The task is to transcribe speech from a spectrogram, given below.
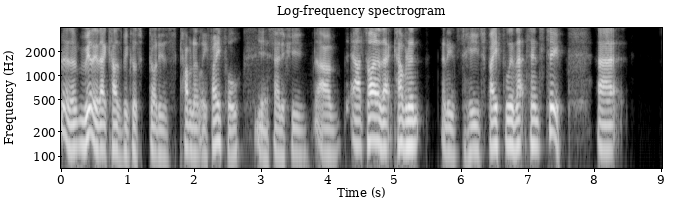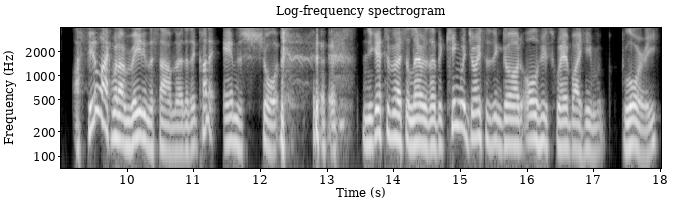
Really, that comes because God is covenantly faithful. Yes. And if you are outside of that covenant, and he's, he's faithful in that sense too. Uh, I feel like when I'm reading the psalm though, that it kind of ends short. you get to verse 11, it's like, the king rejoices in God, all who swear by him glory,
